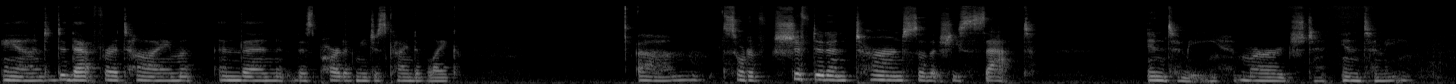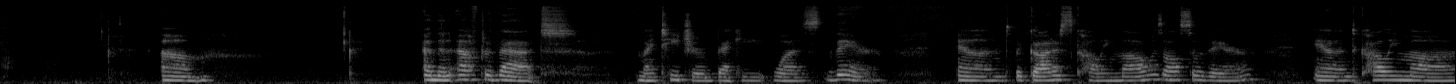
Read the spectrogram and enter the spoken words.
And did that for a time, and then this part of me just kind of like um, sort of shifted and turned so that she sat into me, merged into me. Um, and then after that, my teacher, Becky, was there. And the goddess Kali Ma was also there. And Kali Ma,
